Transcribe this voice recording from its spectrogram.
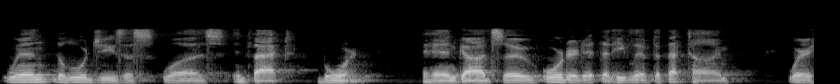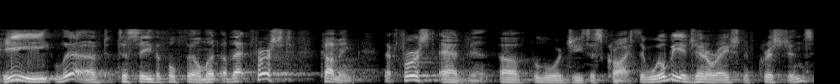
when the Lord Jesus was, in fact, born. And God so ordered it that he lived at that time where he lived to see the fulfillment of that first coming, that first advent of the Lord Jesus Christ. There will be a generation of Christians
